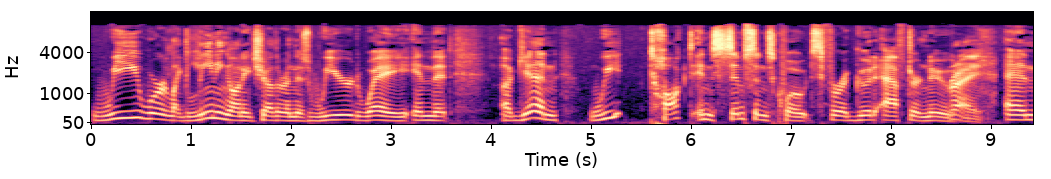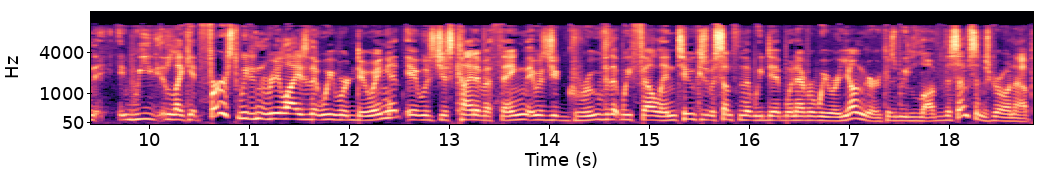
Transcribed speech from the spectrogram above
we were like leaning on each other in this weird way, in that again we talked in Simpsons quotes for a good afternoon. Right. And we like at first we didn't realize that we were doing it. It was just kind of a thing. It was a groove that we fell into because it was something that we did whenever we were younger because we loved The Simpsons growing up.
